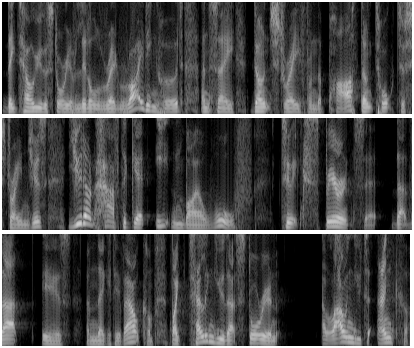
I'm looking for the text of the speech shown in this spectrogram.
they tell you the story of Little Red Riding Hood and say, don't stray from the path, don't talk to strangers, you don't have to get eaten by a wolf to experience it, that that is a negative outcome. By telling you that story and allowing you to anchor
